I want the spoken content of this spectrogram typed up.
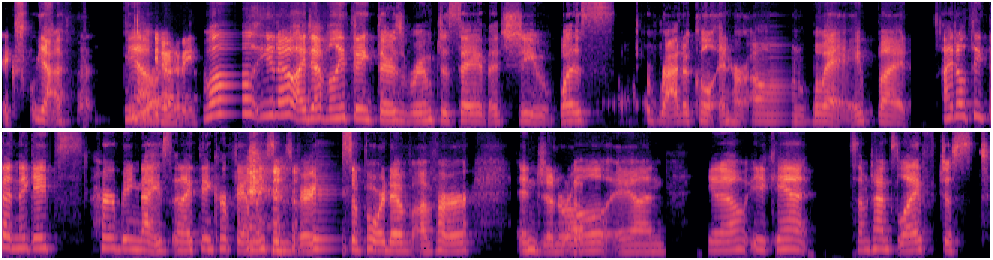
exclusive. Yeah. but yeah. you know what I mean. Well, you know, I definitely think there's room to say that she was radical in her own way, but I don't think that negates her being nice. And I think her family seems very supportive of her in general. And, you know, you can't, sometimes life just,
